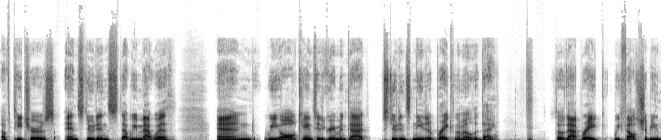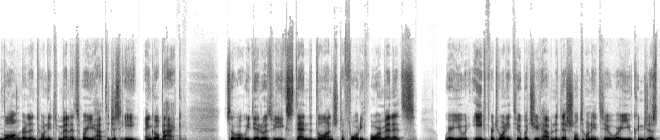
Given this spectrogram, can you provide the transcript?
of teachers and students that we met with. And we all came to the agreement that students needed a break in the middle of the day. So that break we felt should be longer than 22 minutes, where you have to just eat and go back. So what we did was we extended the lunch to 44 minutes, where you would eat for 22, but you'd have an additional 22 where you can just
